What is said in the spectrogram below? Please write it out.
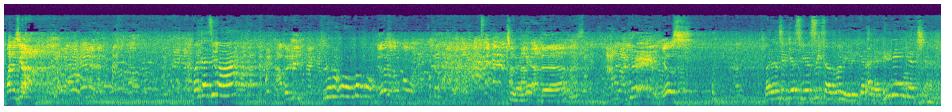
Pancasila. Pancasila. Apa ini? Lu orang ngomong kok. Ya, sama ngomong. Suraya. Anda. Yus. Badan Sip Jazz Music sama di dekat ada dinding kaca.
